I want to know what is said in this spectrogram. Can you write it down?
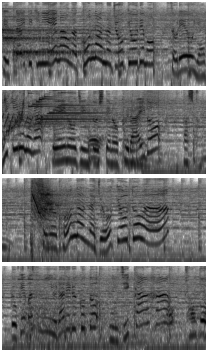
絶対的に笑顔が困難な状況でもそれをやりきるのが芸能人としてのプライド。確かその困難な状況とは？ロケバスに揺られること2時間半。ちゃんとロ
